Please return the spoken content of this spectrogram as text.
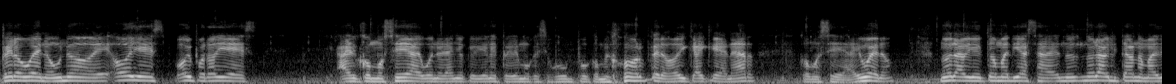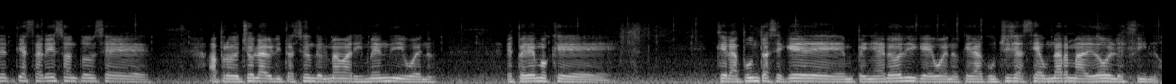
Pero bueno, uno eh, hoy es, hoy por hoy es al como sea, bueno, el año que viene esperemos que se juegue un poco mejor, pero hoy que hay que ganar como sea. Y bueno, no la habilitó Matías, no, no la habilitaron a Matías Arezo, entonces aprovechó la habilitación del Mama Arismendi y bueno, esperemos que, que la punta se quede en Peñarol y que bueno, que la cuchilla sea un arma de doble filo.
